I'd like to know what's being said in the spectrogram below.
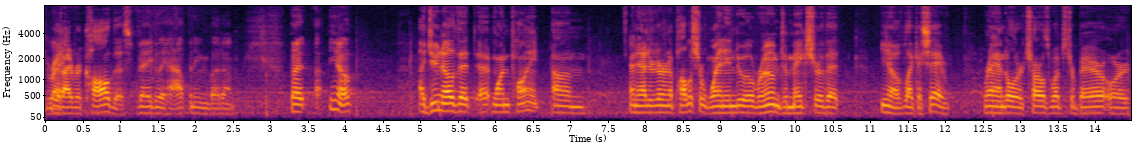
Right. that I recall this vaguely happening. But um, but uh, you know, I do know that at one point, um, an editor and a publisher went into a room to make sure that, you know, like I say, Randall or Charles Webster Bear or,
